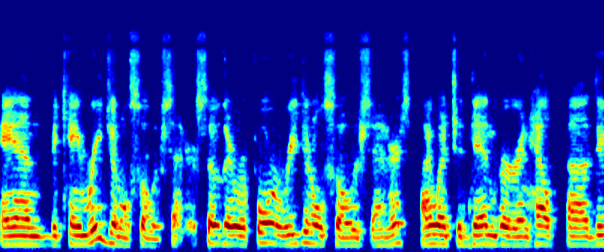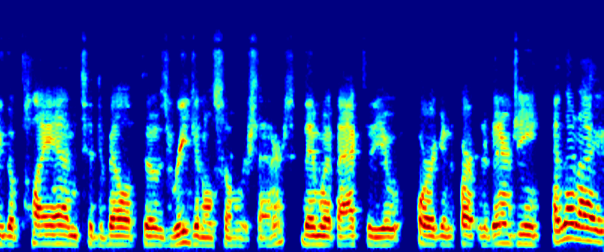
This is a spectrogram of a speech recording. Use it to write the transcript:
and became regional solar centers. So there were four regional solar centers. I went to Denver and helped uh, do the plan to develop those regional solar centers, then went back to the Oregon Department of Energy. And then I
